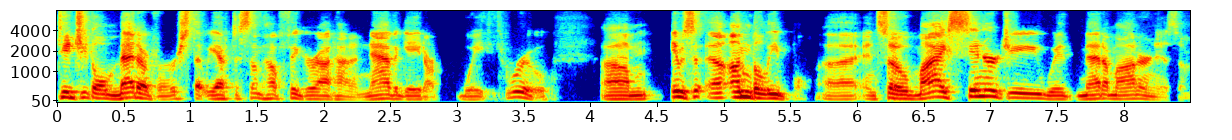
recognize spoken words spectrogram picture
digital metaverse that we have to somehow figure out how to navigate our way through. Um, it was uh, unbelievable. Uh, and so my synergy with metamodernism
